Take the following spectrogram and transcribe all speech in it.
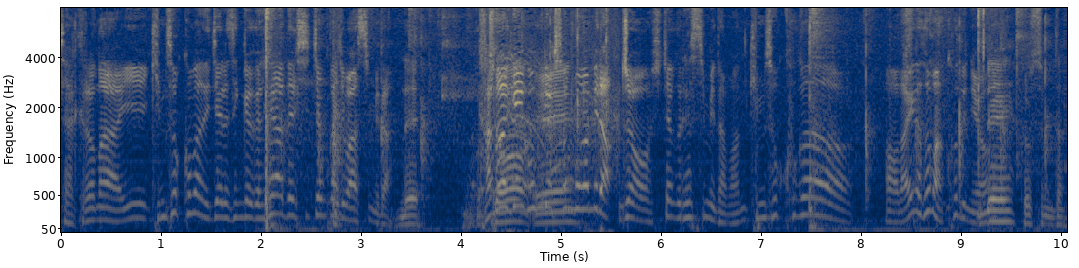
자, 그러나 이 김석호만 이제는 생각을 해야 될 시점까지 왔습니다. 네. 강하게 그렇죠. 공격 예. 성공합니다. 저 시작을 했습니다만 김석호가 어, 나이가 더 많거든요. 네, 그렇습니다.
